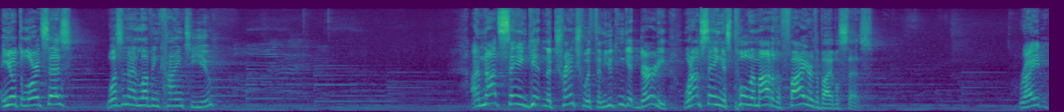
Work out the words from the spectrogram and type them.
And you know what the Lord says? Wasn't I loving kind to you? I'm not saying get in the trench with them. You can get dirty. What I'm saying is pull them out of the fire, the Bible says. Right?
